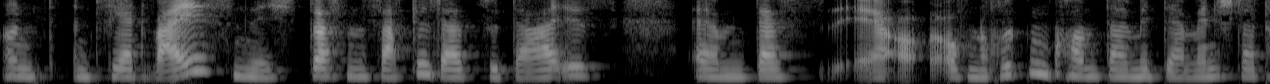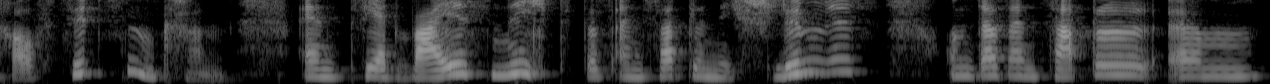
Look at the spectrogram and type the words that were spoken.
Und ein Pferd weiß nicht, dass ein Sattel dazu da ist, ähm, dass er auf den Rücken kommt, damit der Mensch da drauf sitzen kann. Ein Pferd weiß nicht, dass ein Sattel nicht schlimm ist und dass ein Sattel ähm,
